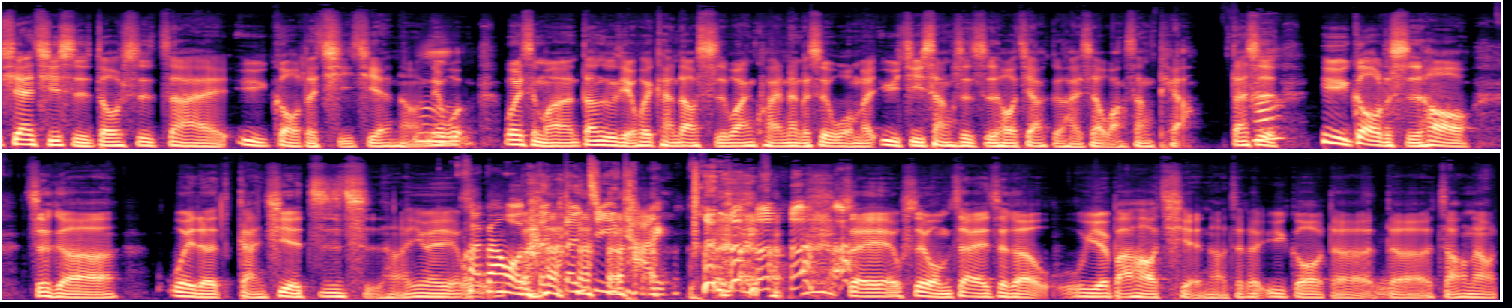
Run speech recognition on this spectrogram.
现在其实都是在预购的期间哈，那为为什么丹如姐会看到十万块？那个是我们预计上市之后价格还是要往上调。但是预购的时候，啊、这个为了感谢支持哈，因为 快帮我登 登记一台，所以所以我们在这个五月八号前啊，这个预购的的早鸟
